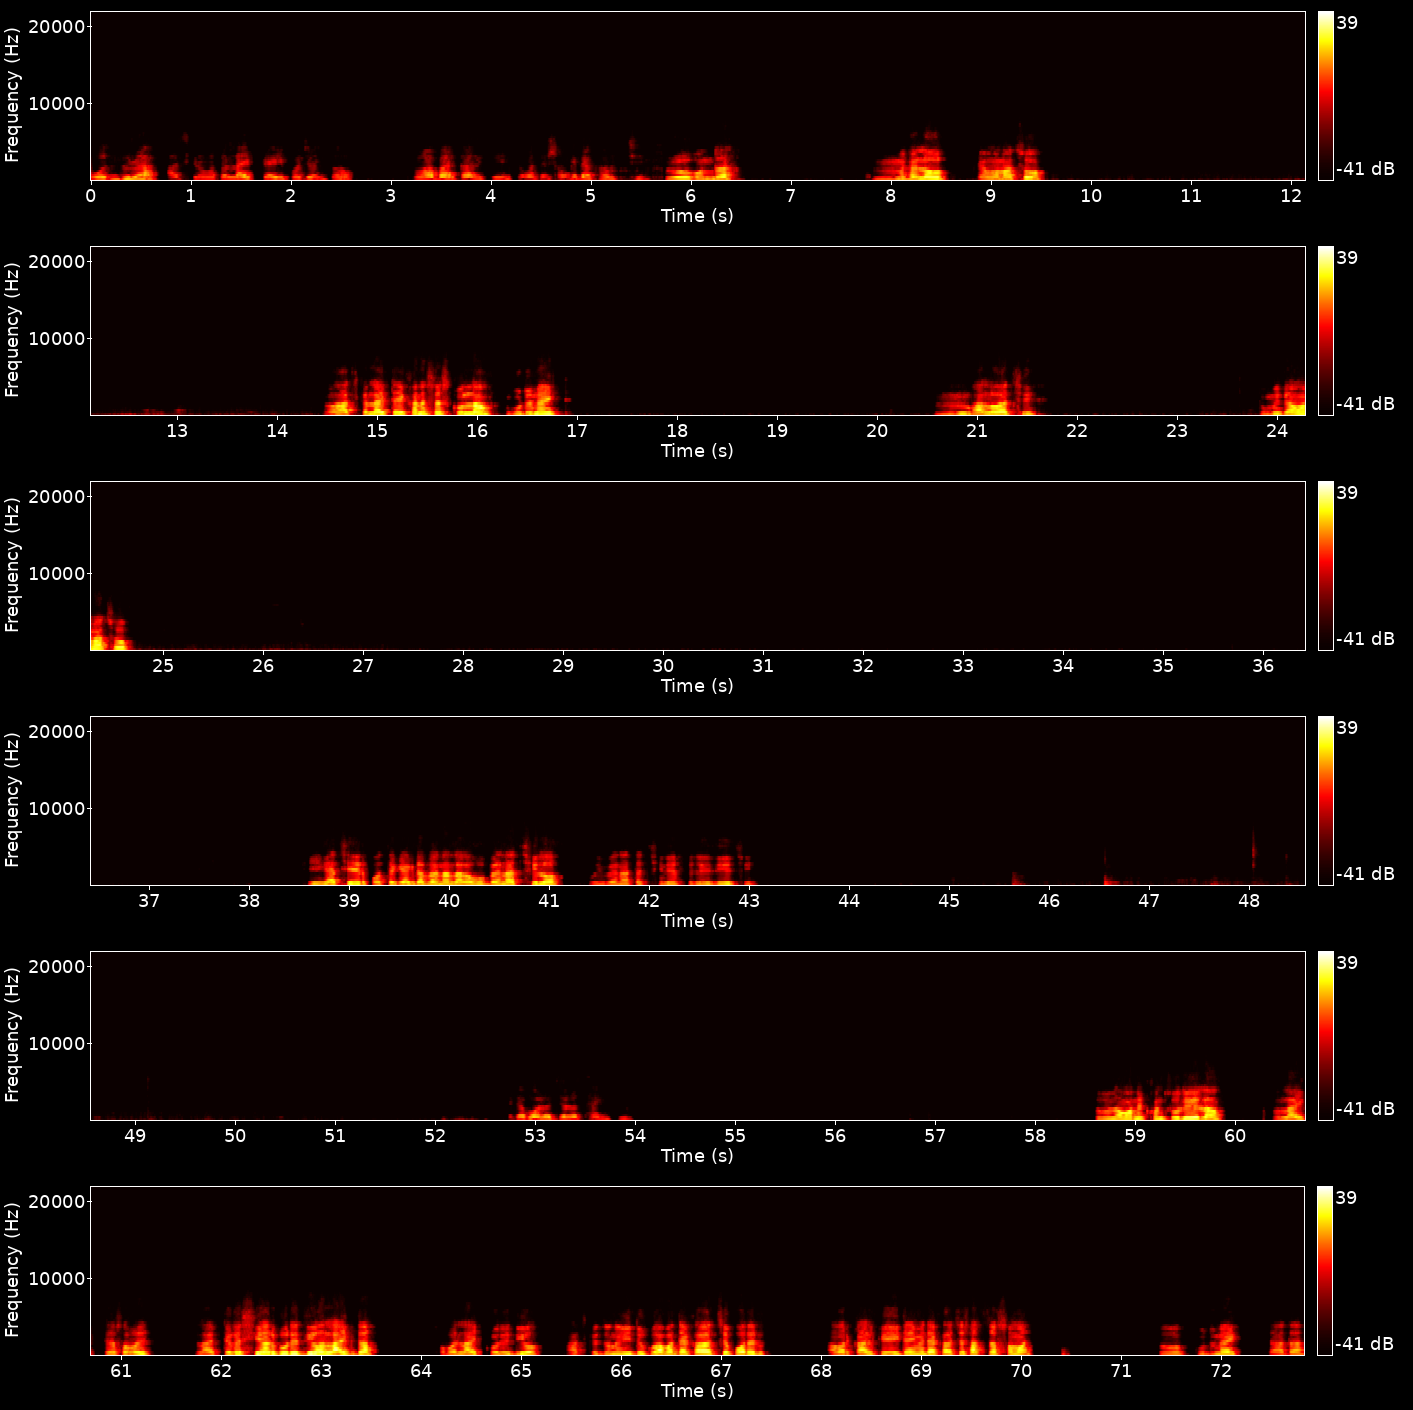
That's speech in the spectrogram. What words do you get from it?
বন্ধুরা, আজকের মতো লাইভটা এই পর্যন্ত। তো আবার কালকে তোমাদের সঙ্গে দেখা হচ্ছে। বন্ধুরা হুম হ্যালো কেমন আছো? আজকের লাইভটা এখানে শেষ করলাম। গুড নাইট হুম ভালো আছি। তুমি কেমন আছো? ঠিক আছে এরপর থেকে একটা ব্যানার লাগাবো। ব্যানার ছিল ওই ব্যানারটা ছিঁড়ে ফেলে দিয়েছি। এটা বলার জন্য থ্যাংক ইউ ম্যাডাম অনেকক্ষণ চলে এলাম। তো লাইকটা সবাই লাইকটাকে শেয়ার করে দিও আর লাইক দাও সবাই লাইক করে দিও। আজকের জন্য এইটুকু আবার দেখা হচ্ছে পরের আবার কালকে এই টাইমে দেখা হচ্ছে সাতটার সময়। তো গুড নাইট টাটা।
